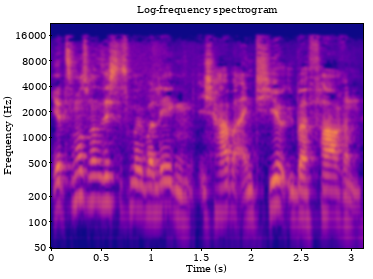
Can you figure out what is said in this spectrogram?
jetzt muss man sich das mal überlegen. Ich habe ein Tier überfahren.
